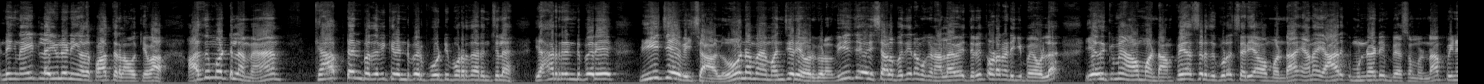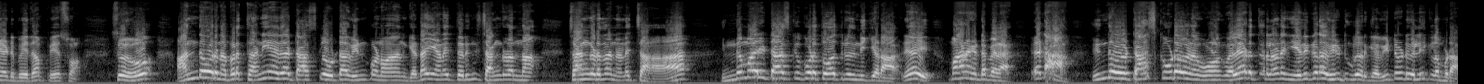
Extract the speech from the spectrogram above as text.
இன்னைக்கு நைட் லைவ்ல நீங்க அதை பார்த்துடலாம் ஓகேவா அது மட்டும் இல்லாம கேப்டன் பதவிக்கு ரெண்டு பேர் போட்டி போடுறதா இருந்துச்சுல? யார் ரெண்டு பேர்? விஜய் விஷாலும் நம்ம மஞ்சரி அவர்களும். விஜய் விஷாலை பத்தி நமக்கு நல்லாவே தெரியும். தொடர் நடிக்க போய் எதுக்குமே ஆக மாட்டான். பேசுறது கூட சரியாக மாட்டான். ஏன்னா யாருக்கு முன்னாடியும் பேச மாட்டான். பின்னாடி போய் தான் பேசுவான். ஸோ அந்த ஒரு நபரை தனியாக ஏதாவது டாஸ்க்ல விட்டா வின் பண்ணுவானான்னு கேட்டால் எனக்கு தெரிஞ்சு சங்கடம் தான் சங்கடம் தான் நினைச்சா இந்த மாதிரி டாஸ்க்கு கூட தோத்துட்டு வந்து நிக்கடா டேய் மான கிட்ட பேல. ஏடா இந்த ஒரு டாஸ்க் கூட உனக்கு விளையாட தெரியல நீ எதுக்கடா வீட்டுக்குள்ள இருக்க? வீட்டை விட்டு வெளியே கிளம்புடா.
